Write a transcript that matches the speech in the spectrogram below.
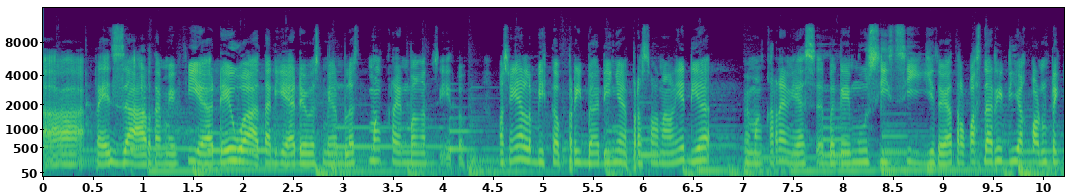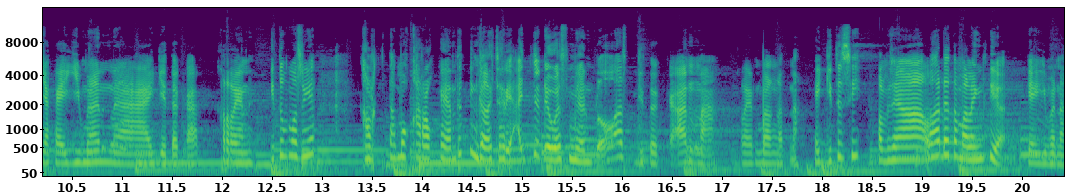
uh, Reza Artemevia Dewa. Tadi ya Dewa 19 emang keren banget sih itu. Maksudnya lebih ke pribadinya personalnya dia memang keren ya sebagai musisi gitu ya terlepas dari dia konfliknya kayak gimana gitu kan. Keren. Itu maksudnya kalau kita mau karaokean tuh tinggal cari aja Dewa 19 gitu kan. Nah keren banget. Nah kayak gitu sih. Kalau misalnya lo ada tambahan lagi ya kayak gimana?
